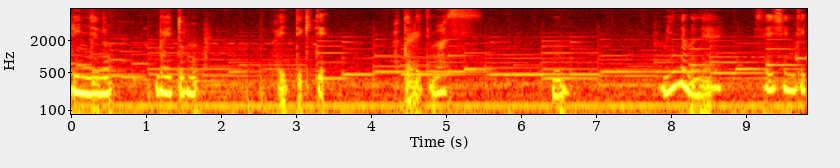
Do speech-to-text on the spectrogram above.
臨時のバイトも入ってきて働いてます。うん。みんなもね精神的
